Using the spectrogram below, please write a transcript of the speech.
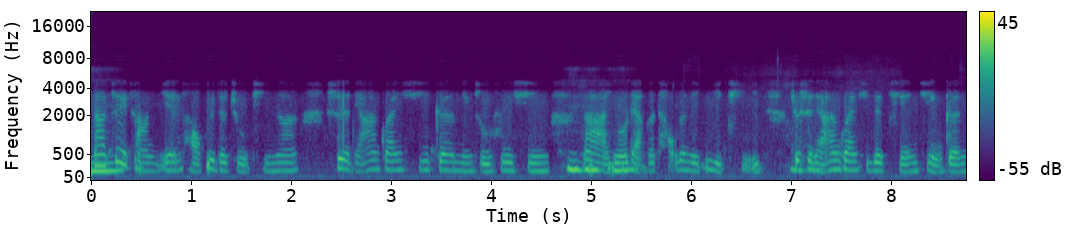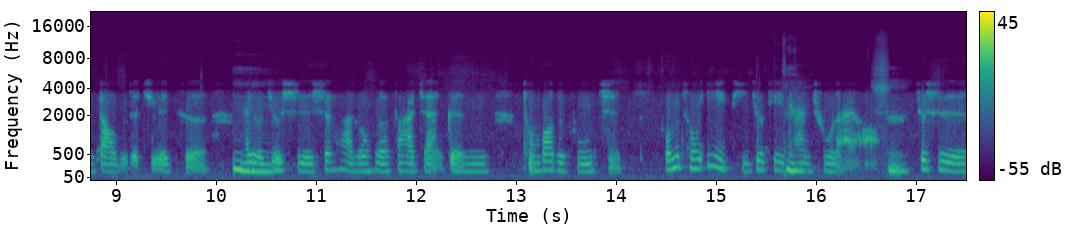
那这场研讨会的主题呢，是两岸关系跟民族复兴。那有两个讨论的议题，就是两岸关系的前景跟道路的抉择，还有就是深化融合发展跟同胞的福祉。我们从议题就可以看出来啊，是就是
